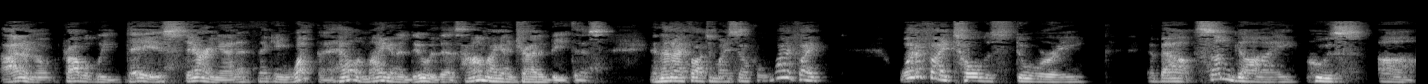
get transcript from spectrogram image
I don't know, probably days staring at it, thinking, what the hell am I going to do with this? How am I going to try to beat this? And then I thought to myself, well, what if I, what if I told a story about some guy who's uh,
